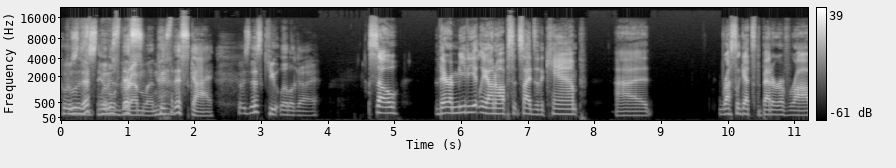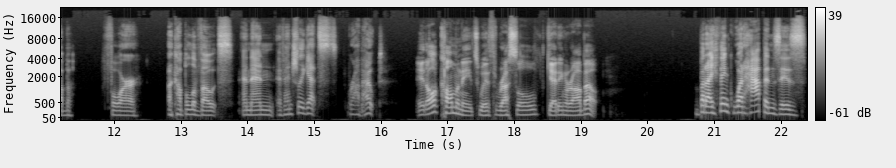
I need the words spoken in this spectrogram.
Who's, this little who's this- gremlin? who's this guy? Who's this cute little guy? So they're immediately on opposite sides of the camp. Uh, Russell gets the better of Rob for a couple of votes and then eventually gets Rob out. It all culminates with Russell getting Rob out. But I think what happens is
